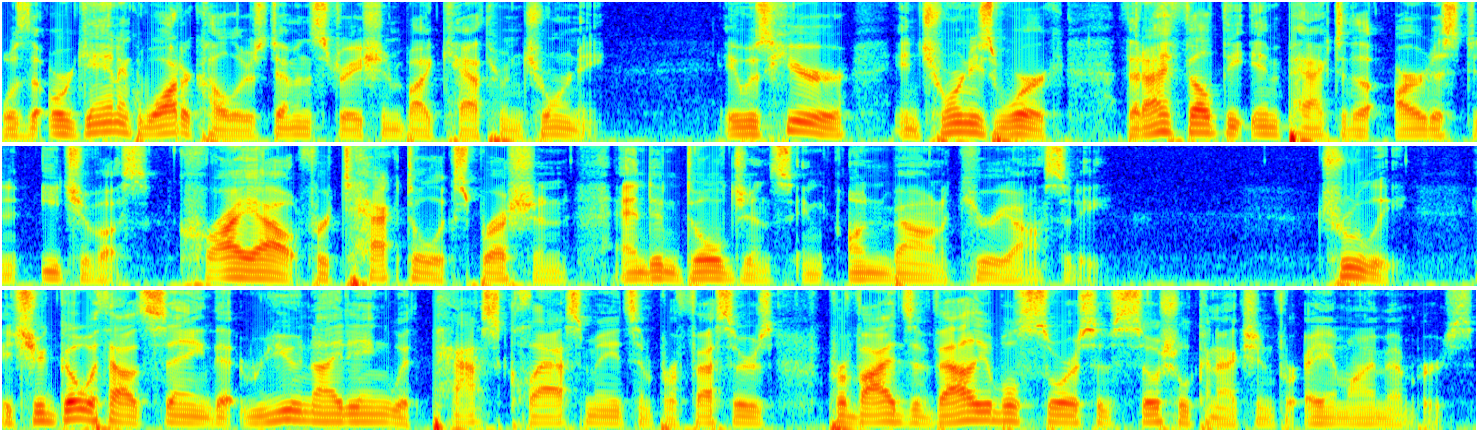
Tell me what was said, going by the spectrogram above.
was the organic watercolors demonstration by Catherine Chorney. It was here, in Chorney's work, that I felt the impact of the artist in each of us cry out for tactile expression and indulgence in unbound curiosity. Truly, it should go without saying that reuniting with past classmates and professors provides a valuable source of social connection for AMI members.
